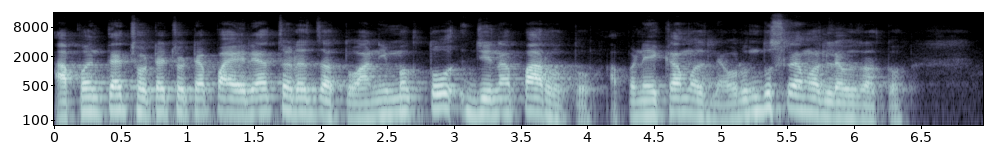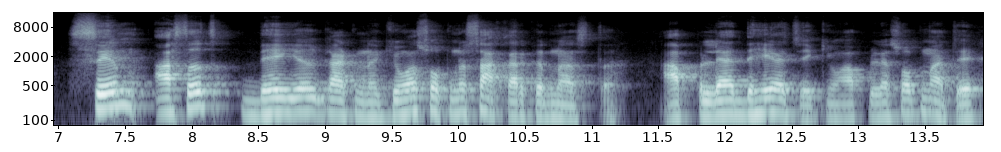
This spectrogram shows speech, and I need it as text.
आपण त्या छोट्या छोट्या पायऱ्या चढत जातो आणि मग तो जिना पार होतो. आपण एका मजल्यावरून दुसऱ्या मजल्यावर जातो. सेम असंच ध्येय गाठणं किंवा स्वप्न साकार करणं असतं. आपल्या ध्येयाचे किंवा आपल्या स्वप्नाचे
